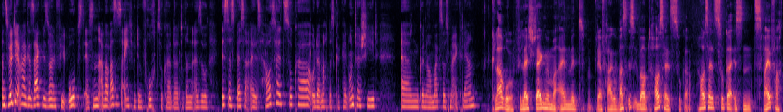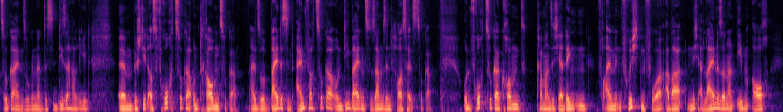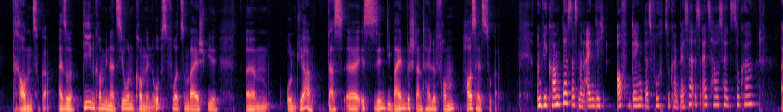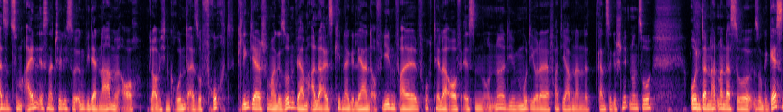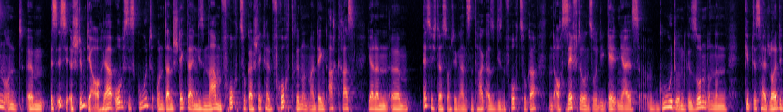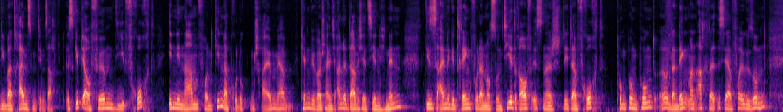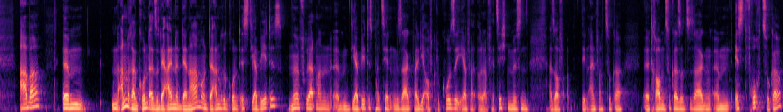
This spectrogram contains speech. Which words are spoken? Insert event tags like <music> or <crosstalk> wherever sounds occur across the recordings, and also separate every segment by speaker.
Speaker 1: Uns wird ja immer gesagt, wir sollen viel Obst essen, aber was ist eigentlich mit dem Fruchtzucker da drin? Also ist das besser als Haushaltszucker oder macht das gar keinen Unterschied? Ähm, genau, magst du das mal erklären?
Speaker 2: Klaro, vielleicht steigen wir mal ein mit der Frage, was ist überhaupt Haushaltszucker? Haushaltszucker ist ein Zweifachzucker, ein sogenanntes Disaccharid, ähm, besteht aus Fruchtzucker und Traubenzucker. Also beides sind Einfachzucker und die beiden zusammen sind Haushaltszucker. Und Fruchtzucker kommt kann man sich ja denken, vor allem in Früchten vor, aber nicht alleine, sondern eben auch Traubenzucker. Also die in Kombination kommen in Obst vor zum Beispiel. Ähm, und ja, das äh, ist, sind die beiden Bestandteile vom Haushaltszucker.
Speaker 1: Und wie kommt das, dass man eigentlich oft denkt, dass Fruchtzucker besser ist als Haushaltszucker?
Speaker 2: Also zum einen ist natürlich so irgendwie der Name auch glaube ich, ein Grund. Also Frucht klingt ja schon mal gesund. Wir haben alle als Kinder gelernt, auf jeden Fall Fruchtteller aufessen und ne, die Mutti oder der Vati haben dann das Ganze geschnitten und so. Und dann hat man das so, so gegessen und ähm, es ist, es stimmt ja auch, ja, Obst ist gut und dann steckt da in diesem Namen Fruchtzucker, steckt halt Frucht drin und man denkt, ach krass, ja, dann ähm, esse ich das doch den ganzen Tag, also diesen Fruchtzucker und auch Säfte und so, die gelten ja als gut und gesund und dann gibt es halt Leute, die übertreiben es mit dem Saft. Es gibt ja auch Firmen, die Frucht in den Namen von Kinderprodukten schreiben. Ja, kennen wir wahrscheinlich alle, darf ich jetzt hier nicht nennen. Dieses eine Getränk, wo da noch so ein Tier drauf ist, da steht da Frucht, Punkt, Punkt, Punkt. Und dann denkt man, ach, das ist ja voll gesund. Aber ähm, ein anderer Grund, also der eine der Name und der andere Grund ist Diabetes. Ne, früher hat man ähm, Diabetespatienten gesagt, weil die auf Glucose eher ver oder verzichten müssen, also auf den Einfachzucker äh, Traubenzucker sozusagen, ähm, esst Fruchtzucker,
